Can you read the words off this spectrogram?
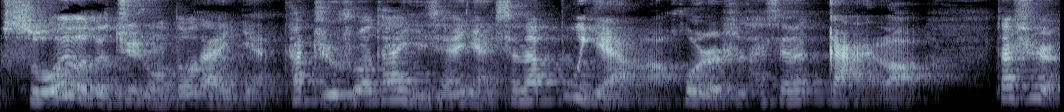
所有的剧种都在演，他只是说他以前演，现在不演了，或者是他现在改了，但是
